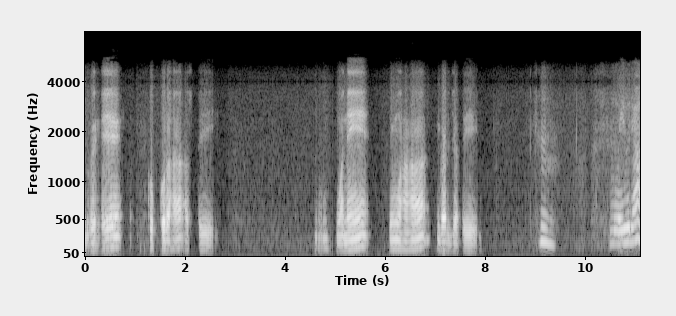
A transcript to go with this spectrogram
गृहे कुक्कुरः अस्ति। वने सिंहः गर्जति. मयूरः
